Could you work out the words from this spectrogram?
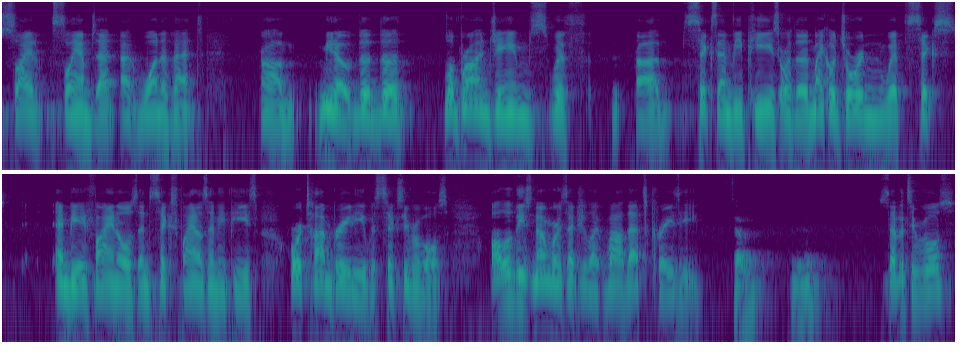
slams at, at one event. Um, you know, the, the LeBron James with uh, six MVPs, or the Michael Jordan with six NBA finals and six finals MVPs, or Tom Brady with six Super Bowls. All of these numbers that you're like, wow, that's crazy. Seven. Isn't it? Seven Super Bowls?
